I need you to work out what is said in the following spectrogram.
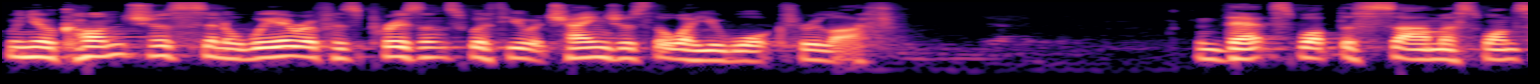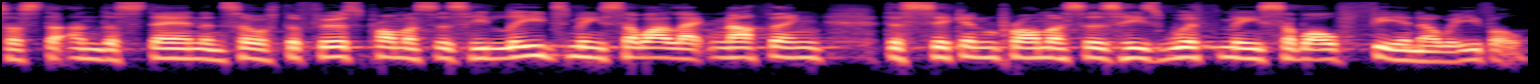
when you're conscious and aware of His presence with you, it changes the way you walk through life. That's what the psalmist wants us to understand. And so, if the first promise is, He leads me so I lack nothing, the second promise is, He's with me so I'll fear no evil.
